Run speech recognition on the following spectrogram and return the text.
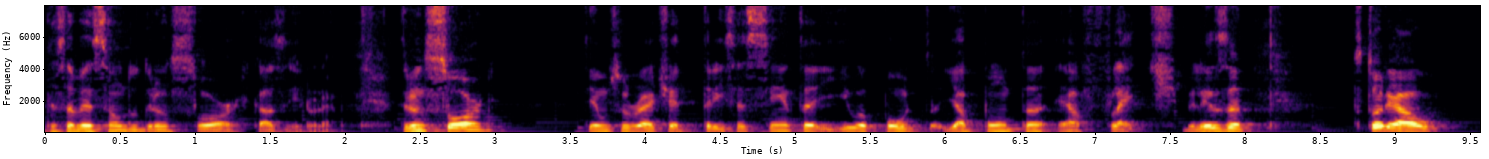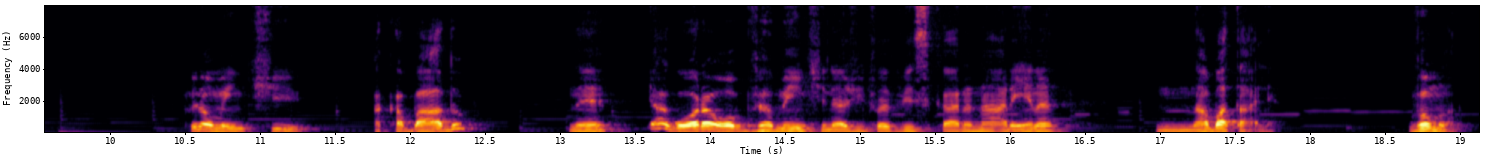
dessa versão do Dransword caseiro né? Dransword temos o Ratchet 360 e a ponta e a ponta é a flat beleza? Tutorial finalmente acabado né e agora obviamente né a gente vai ver esse cara na arena na batalha Vamos lá.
